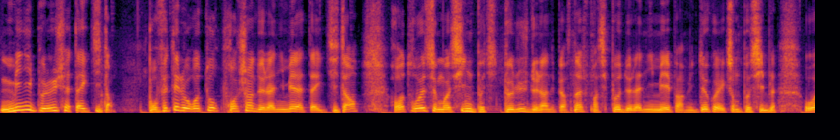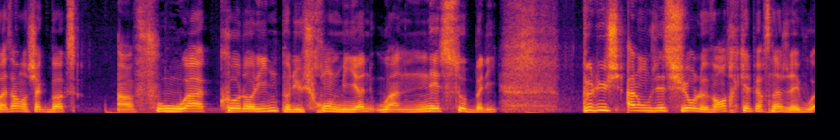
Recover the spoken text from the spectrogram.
mini peluche à taille Titan. Pour fêter le retour prochain de l'animé La Taille Titan, retrouvez ce mois-ci une petite peluche de l'un des personnages principaux de l'animé parmi deux collections possibles. Au hasard dans chaque box, un Fua Colorin, peluche ronde mignonne ou un Nesobeli peluche allongée sur le ventre. Quel personnage avez-vous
